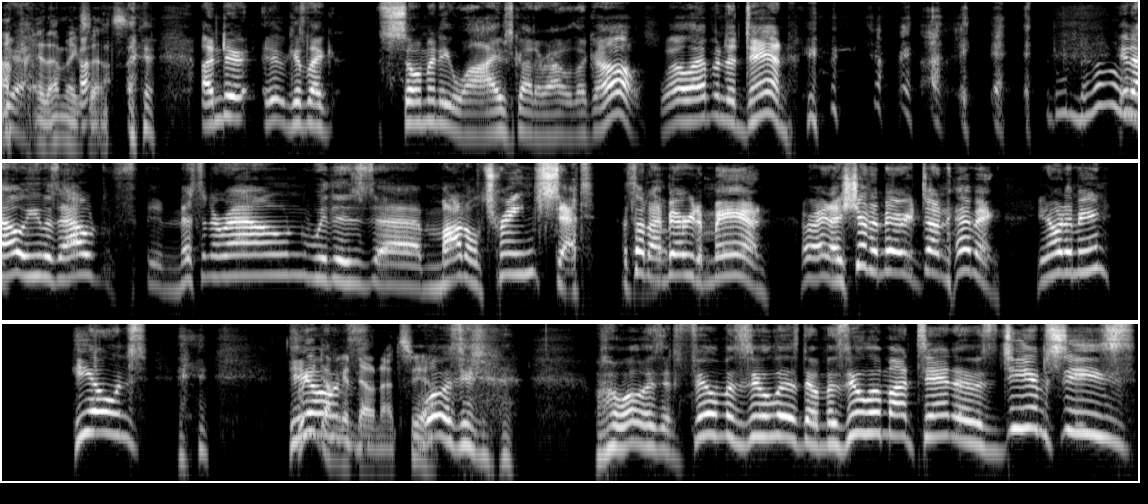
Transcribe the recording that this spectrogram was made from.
Okay, Yeah. that makes Uh, sense. Under because like so many wives got around with like, oh, well, happened to Dan? I don't know. you know, he was out messing around with his uh, model train set. I thought I married a man. All right, I should have married Dunn Hemming. You know what I mean? He owns. He Three Dunkin' owns. Donuts. Yeah. What was it? What was it? Phil Missoula's? No, Missoula, Montana. It was GMC's.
